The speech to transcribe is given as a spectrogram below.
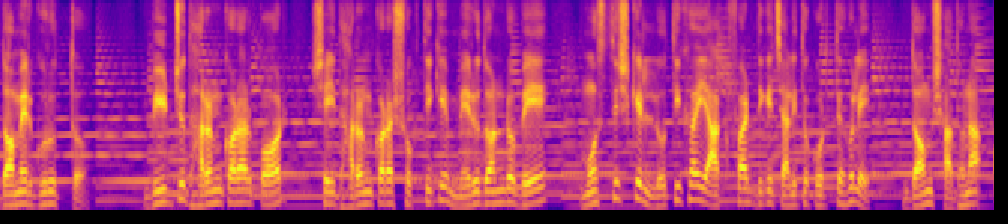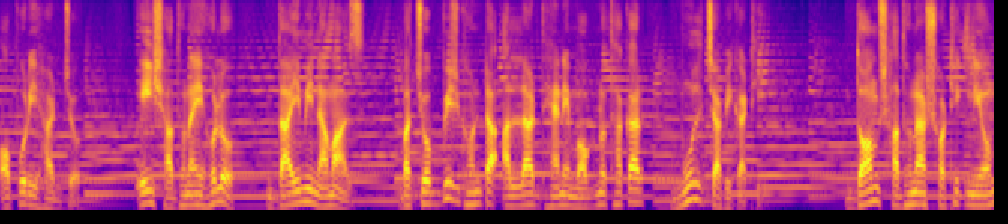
দমের গুরুত্ব। বীর্য ধারণ করার পর সেই ধারণ করা শক্তিকে মেরুদণ্ড বেয়ে মস্তিষ্কের লতিখাই আকফার দিকে চালিত করতে হলে দম সাধনা অপরিহার্য। এই সাধনাই হল দাইমি নামাজ বা ২৪ ঘণ্টা আল্লাহর ধ্যানে মগ্ন থাকার মূল চাবিকাঠি। দম সাধনার সঠিক নিয়ম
